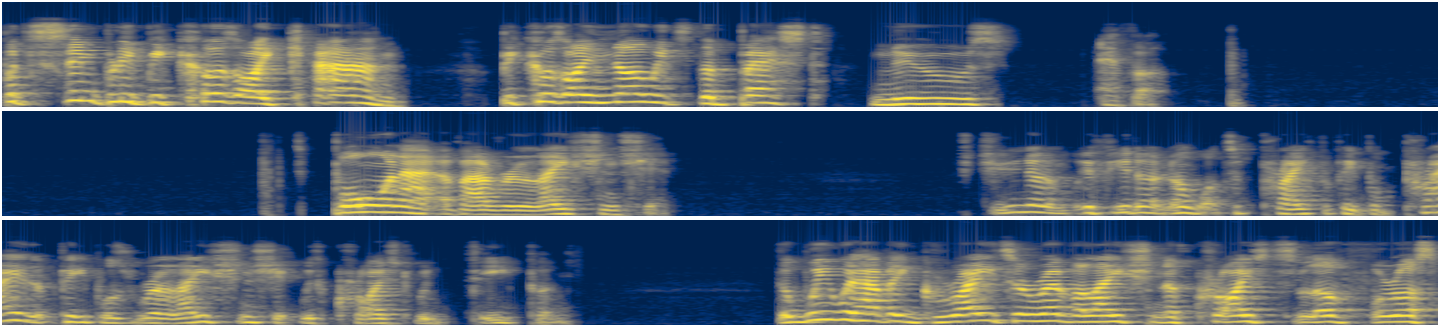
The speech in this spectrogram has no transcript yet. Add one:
but simply because I can, because I know it's the best news ever. It's born out of our relationship. Do you know if you don't know what to pray for people, pray that people's relationship with Christ would deepen. That we would have a greater revelation of Christ's love for us,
